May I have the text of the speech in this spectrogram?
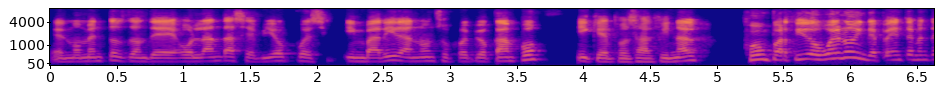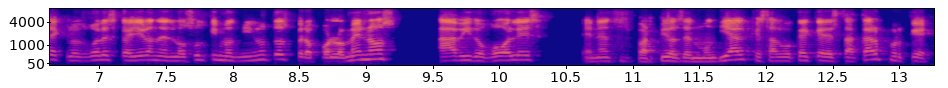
en momentos donde Holanda se vio pues invadida, ¿no? En su propio campo y que pues al final fue un partido bueno, independientemente de que los goles cayeron en los últimos minutos, pero por lo menos ha habido goles en estos partidos del Mundial, que es algo que hay que destacar porque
